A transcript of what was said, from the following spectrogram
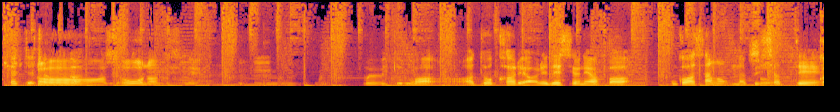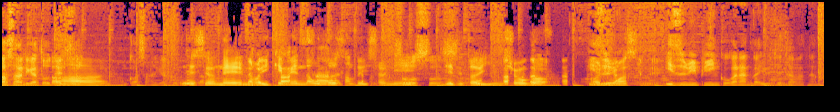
キャッチャーああ、そうなんですね。うんうん。覚えてるわ。まあ、あとは彼あれですよね、やっぱ、お母さんが亡くしちゃっおて。母さんありがとうです。はお母さんありがとうい。ですよね。なんかイケメンなお父さんと一緒にそうそう出てた印象がありますね。泉ピン子がなんか言ってたわ。なんか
